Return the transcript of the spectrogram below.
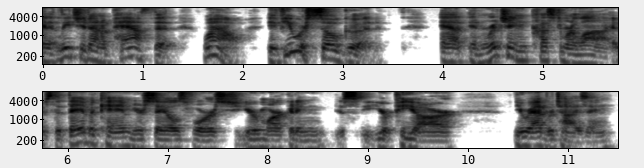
And it leads you down a path that, wow, if you were so good at enriching customer lives that they became your sales force, your marketing, your PR, your advertising,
